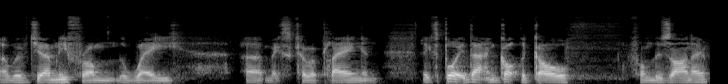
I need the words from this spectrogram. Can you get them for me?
uh, with Germany from the way uh, Mexico were playing, and they exploited that and got the goal from Lozano,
